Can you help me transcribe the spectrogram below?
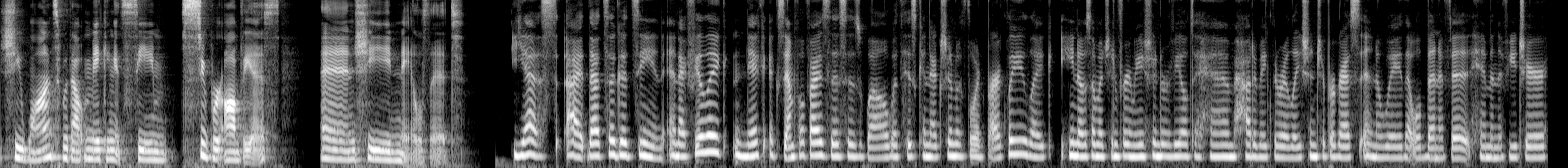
she wants without making it seem super obvious. And she nails it. Yes, I, that's a good scene. And I feel like Nick exemplifies this as well with his connection with Lord Barclay. Like, he knows how much information to reveal to him, how to make the relationship progress in a way that will benefit him in the future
